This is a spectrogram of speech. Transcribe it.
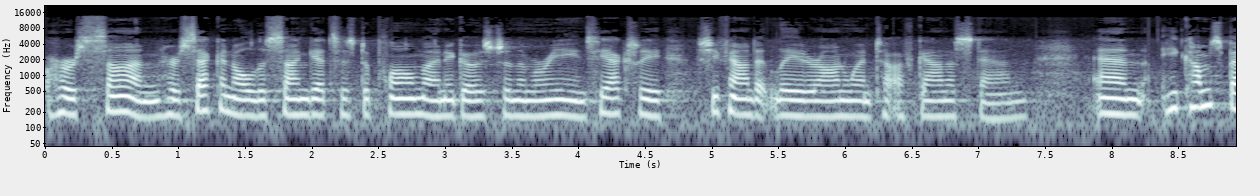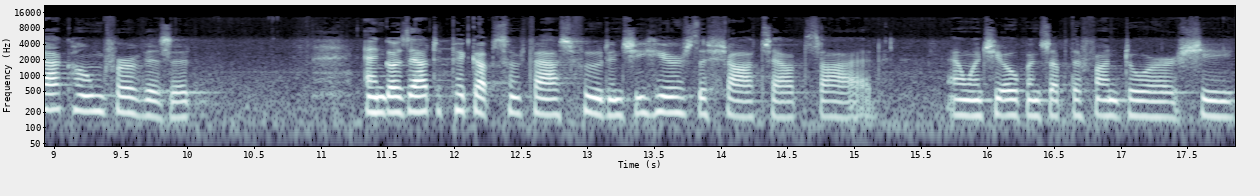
her son, her second oldest son, gets his diploma and he goes to the Marines. He actually, she found it later on, went to Afghanistan. And he comes back home for a visit and goes out to pick up some fast food, and she hears the shots outside. And when she opens up the front door, she,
